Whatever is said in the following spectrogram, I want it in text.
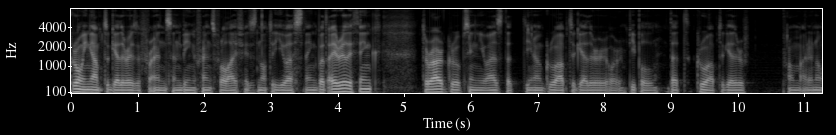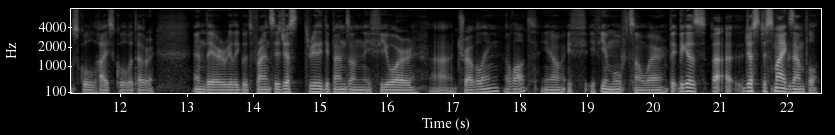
growing up together as a friends and being friends for life is not a U.S. thing, but I really think there are groups in U.S. that you know grew up together or people that grew up together from I don't know school, high school, whatever, and they're really good friends. It just really depends on if you are uh, traveling a lot. You know, if if you moved somewhere, B- because uh, uh, just just my example,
